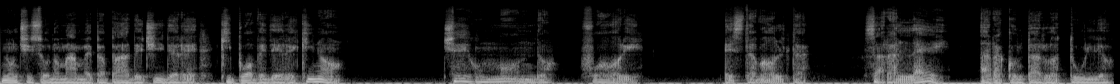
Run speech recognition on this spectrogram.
non ci sono mamma e papà a decidere chi può vedere e chi no. C'è un mondo fuori e stavolta sarà lei a raccontarlo a Tullio.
